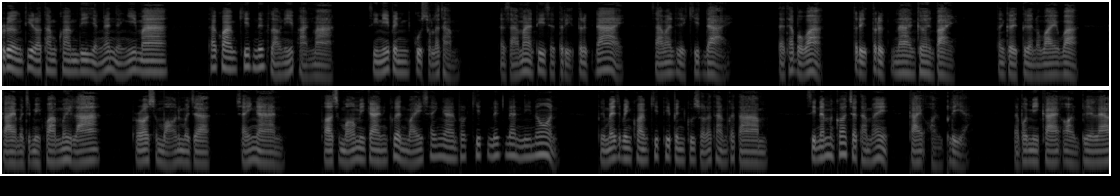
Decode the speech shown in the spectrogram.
เรื่องที่เราทำความดีอย่างนั้นอย่างนี้มา ถ้าความคิดนึกเหล่านี้ผ่านมา สิ่งนี้เป็นกุศลธรรม แต่สามารถที่จะตรีตรึกได้ สามารถที่จะคิดได้ แต่ถ้าบอกว่าตรีตรึกนานเกินไปท่านเคยเตือนเอาไว้ว่า กายมันจะมีความเมื่อยล้า เพราะสมองมันจะใช้งาน พอสมองมีการเคลื่อนไหวใช้งานเพราะคิดนึกนั่นนี่น่นถึงแม้จะเป็นความคิดที่เป็นกุศลธรรมก็ตาม สิ่งนั้นมันก็จะทำให้กายอ่อนเพลีย แต่พอมีกายอ่อนเพลียแล้ว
